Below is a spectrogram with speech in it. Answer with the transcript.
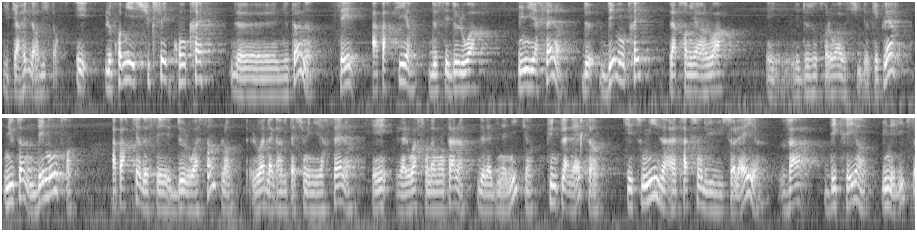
du carré de leur distance. Et le premier succès concret de Newton, c'est à partir de ces deux lois universelles de démontrer la première loi et les deux autres lois aussi de Kepler. Newton démontre à partir de ces deux lois simples, loi de la gravitation universelle et la loi fondamentale de la dynamique, qu'une planète qui est soumise à l'attraction du Soleil va décrire une ellipse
